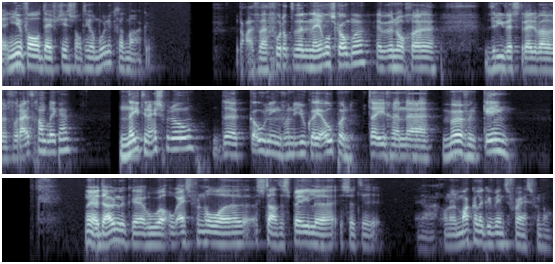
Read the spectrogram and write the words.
in ieder geval Dave Chis nog heel moeilijk gaat maken. Nou, even, voordat we in Nederlands komen, hebben we nog drie wedstrijden waar we vooruit gaan blikken. Nathan Espinol, de koning van de UK Open, tegen Mervyn King. Nou ja, duidelijk. Hè, hoe, hoe Espinol uh, staat te spelen, is het uh, ja, gewoon een makkelijke winst voor Espinol,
